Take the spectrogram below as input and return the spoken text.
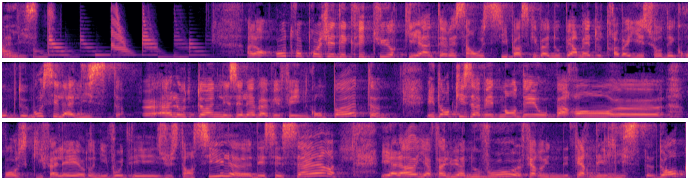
La liste. Alors, autre projet d'écriture qui est intéressant aussi parce qu'il va nous permettre de travailler sur des groupes de mots, c'est la liste. Euh, à l'automne, les élèves avaient fait une compote et donc ils avaient demandé aux parents euh, ce qu'il fallait au niveau des ustensiles nécessaires. Et alors, il a fallu à nouveau faire, faire des listes. Donc,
